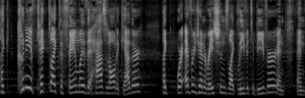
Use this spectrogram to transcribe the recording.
Like, couldn't he have picked like the family that has it all together? Like where every generation's like leave it to beaver and, and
